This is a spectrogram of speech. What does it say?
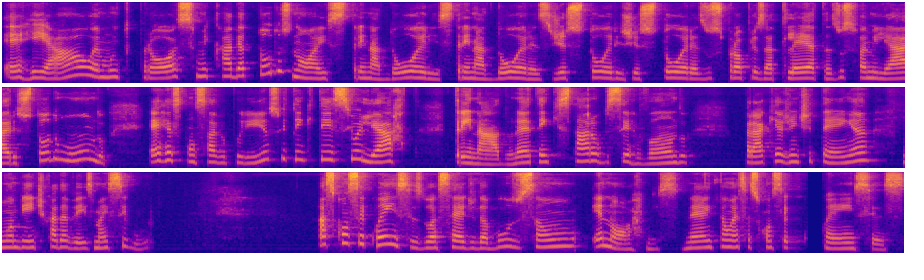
é real, é muito próximo e cabe a todos nós, treinadores, treinadoras, gestores, gestoras, os próprios atletas, os familiares, todo mundo é responsável por isso e tem que ter esse olhar treinado, né? Tem que estar observando para que a gente tenha um ambiente cada vez mais seguro. As consequências do assédio e do abuso são enormes, né? Então essas consequências,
